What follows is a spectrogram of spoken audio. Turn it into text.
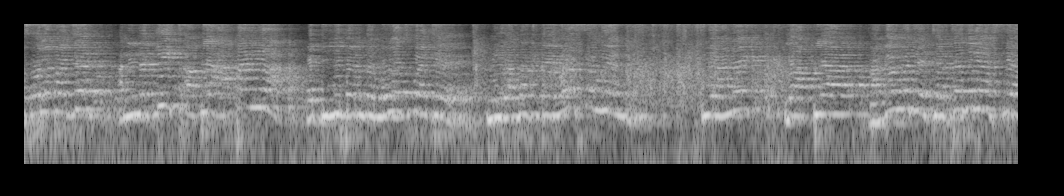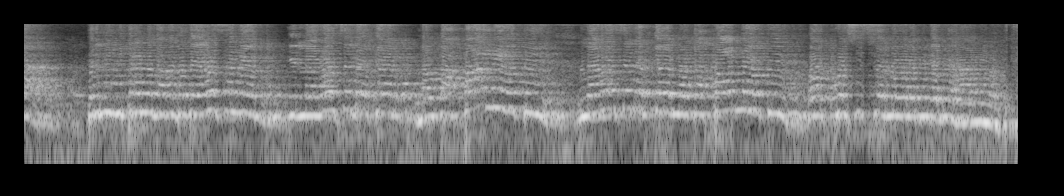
पोहोचवलं पाहिजे आणि नक्कीच आपल्या हातांना हे दिल्लीपर्यंत नेलंच पाहिजे. मी दादाकडे एवढंच सांगेन की अनेक या आपल्या भागामध्ये चर्चा जरी असल्या तरी मी मित्रांनो दादाकडे एवढंच सांगेन की लढाई से डरकर नौका पार नाही होती. लड़ाई से डरकर नौका पार नाही होती. और कोशिश करने वाले भी कभी हार नहीं होती.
